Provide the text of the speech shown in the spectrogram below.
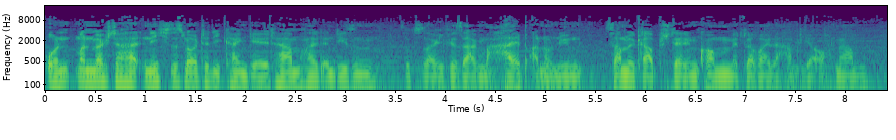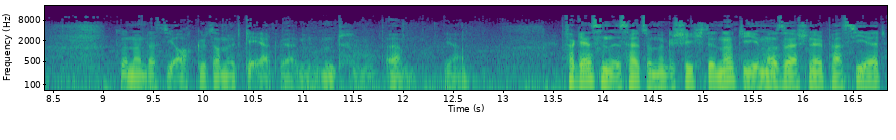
Und man möchte halt nicht, dass Leute, die kein Geld haben, halt in diesen sozusagen, wir sagen mal halb anonymen Sammelgrabstellen kommen. Mittlerweile haben die ja auch Namen. Sondern dass die auch gesammelt geehrt werden. Und mhm. ähm, ja. Vergessen ist halt so eine Geschichte, ne, die immer mhm. sehr schnell passiert.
